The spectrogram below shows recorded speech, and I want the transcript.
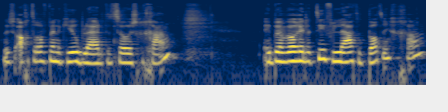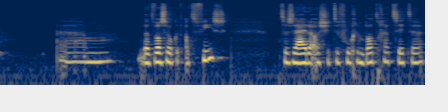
Dus achteraf ben ik heel blij dat het zo is gegaan. Ik ben wel relatief laat het bad ingegaan. Um, dat was ook het advies. Ze zeiden als je te vroeg in bad gaat zitten,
